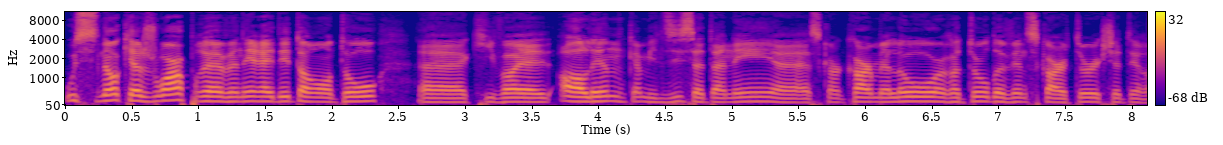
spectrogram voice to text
Ou sinon, quel joueur pourrait venir aider Toronto euh, qui va être all-in, comme il dit cette année? Euh, Est-ce qu'un Carmelo, un retour de Vince Carter, etc.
